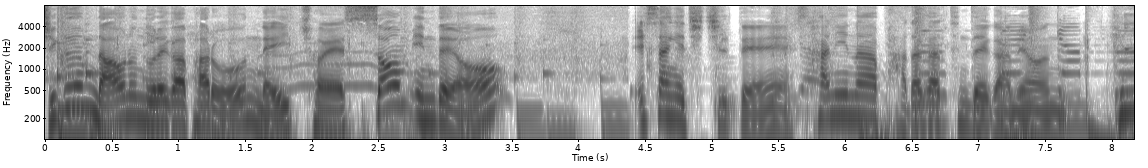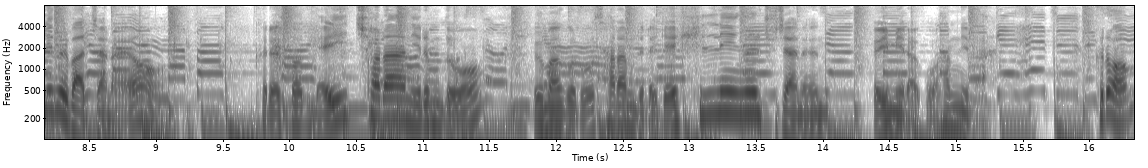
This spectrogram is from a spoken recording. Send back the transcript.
지금 나오는 노래가 바로 네이처의 썸인데요. 일상에 지칠 때 산이나 바다 같은 데 가면 힐링을 받잖아요. 그래서 네이처란 이름도 음악으로 사람들에게 힐링을 주자는 의미라고 합니다. 그럼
